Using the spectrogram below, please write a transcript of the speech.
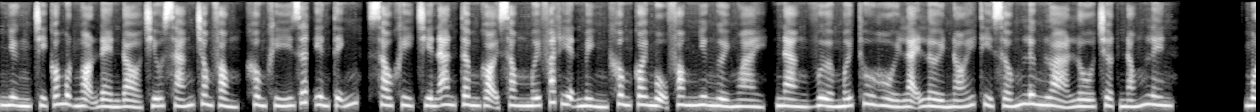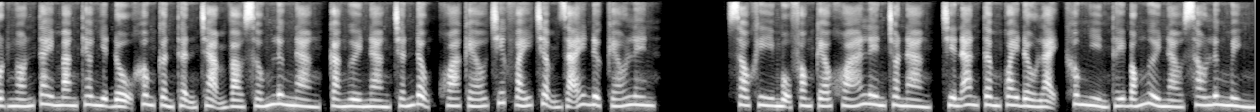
nhưng chỉ có một ngọn đèn đỏ chiếu sáng trong phòng, không khí rất yên tĩnh, sau khi chiến an tâm gọi xong mới phát hiện mình không coi mộ phong như người ngoài, nàng vừa mới thu hồi lại lời nói thì sống lưng lỏa lồ chợt nóng lên. Một ngón tay mang theo nhiệt độ không cẩn thận chạm vào sống lưng nàng, cả người nàng chấn động khóa kéo chiếc váy chậm rãi được kéo lên. Sau khi mộ phong kéo khóa lên cho nàng, chiến an tâm quay đầu lại, không nhìn thấy bóng người nào sau lưng mình,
